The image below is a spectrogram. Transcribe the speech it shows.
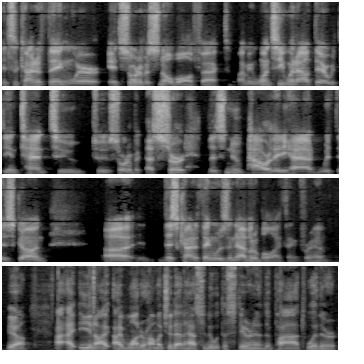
it's the kind of thing where it's sort of a snowball effect. I mean, once he went out there with the intent to to sort of assert this new power that he had with this gun, uh, this kind of thing was inevitable. I think for him. Yeah, I you know I, I, wonder how much of that has to do with the steering of the pot, whether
